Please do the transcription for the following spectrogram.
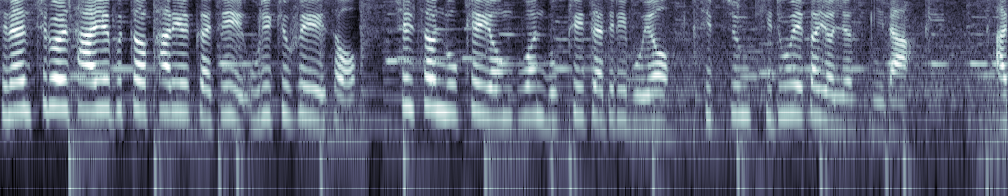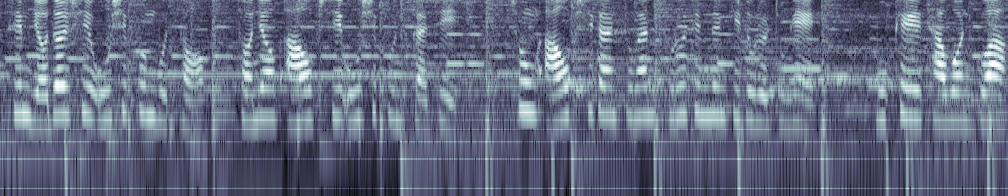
지난 7월 4일부터 8일까지 우리 교회에서 실천 목회 연구원 목회자들이 모여 집중 기도회가 열렸습니다. 아침 8시 50분부터 저녁 9시 50분까지 총 9시간 동안 부르짖는 기도를 통해 목회의 자원과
